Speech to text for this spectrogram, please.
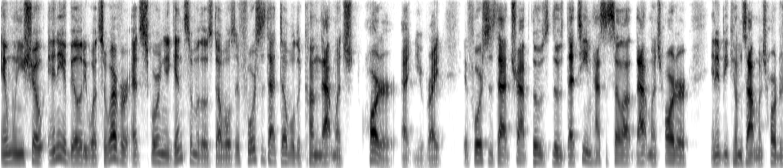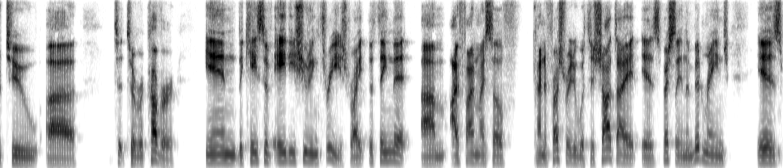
and when you show any ability whatsoever at scoring against some of those doubles, it forces that double to come that much harder at you, right? It forces that trap. Those those that team has to sell out that much harder, and it becomes that much harder to uh to, to recover. In the case of AD shooting threes, right? The thing that um, I find myself kind of frustrated with his shot diet is, especially in the mid range, is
